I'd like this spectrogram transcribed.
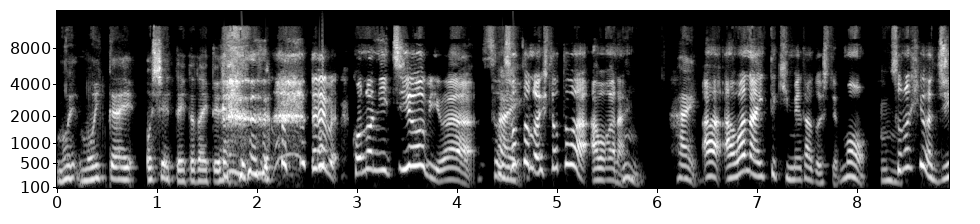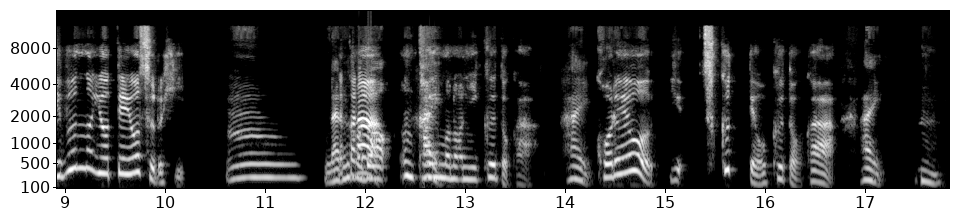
もう、もう一回教えていただいて。例えば、この日曜日は、そはい外の人とは会わない。うん。はい。あ会わないって決めたとしても、うんその日は自分の予定をする日。うーん。なるほだからど。、うん、買い物に行くとか、はい。これをい作っておくとか、はい。うん、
